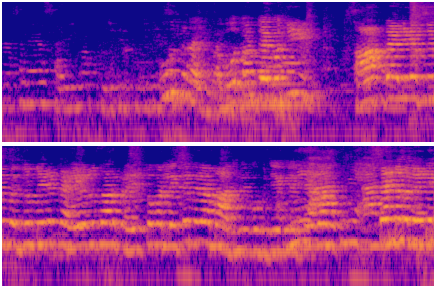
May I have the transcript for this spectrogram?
जैसे मेरे शरीर में खुजली खुजली वो तो देखो जी आप पहले अपने जो मेरे कहे अनुसार परहेज तो कर लेते फिर हम आदमी को भी देख लेते हैं। आदमी- सैनक बेटे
